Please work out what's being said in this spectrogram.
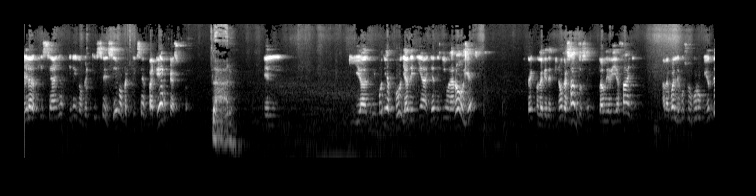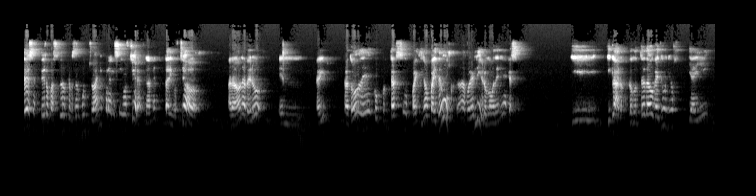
Él a los 15 años tiene que convertirse, decide convertirse en patriarca de su Claro. y al mismo tiempo ya tenía, ya tenía una novia con la que terminó casándose, Claudia Villafaña, a la cual le puso un millón de veces, pero pasaron que pasar muchos años para que se divorciara. Finalmente está divorciado Maradona, pero él trató de comportarse digamos, by the book, por el libro, como tenía que hacer. Y, y claro, lo contrata Boca Juniors y ahí,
